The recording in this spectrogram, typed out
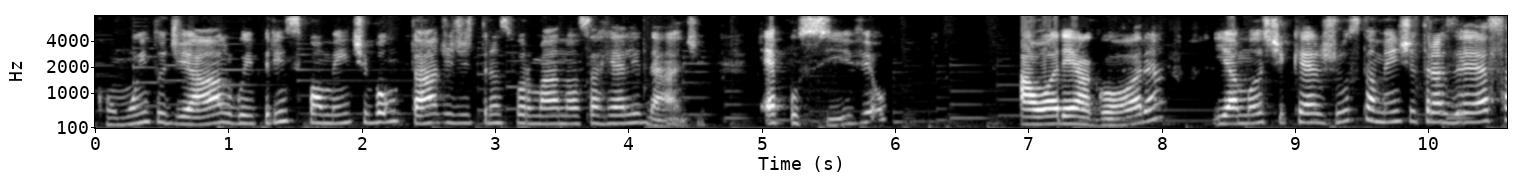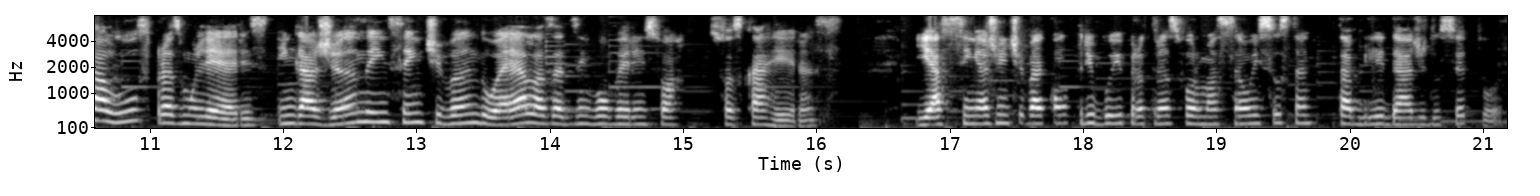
com muito diálogo e principalmente vontade de transformar a nossa realidade. É possível, a hora é agora, e a Must quer justamente trazer essa luz para as mulheres, engajando e incentivando elas a desenvolverem sua, suas carreiras. E assim a gente vai contribuir para a transformação e sustentabilidade do setor.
